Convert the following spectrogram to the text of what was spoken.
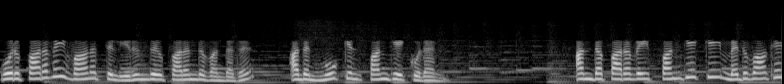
ஒரு பறவை வானத்தில் இருந்து பறந்து வந்தது. அதன் மூக்கில் பன்கேக்குடன் அந்த பறவை பன்கேக்கை மெதுவாக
